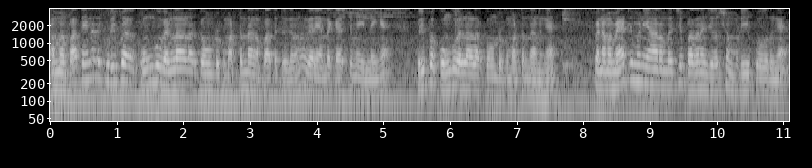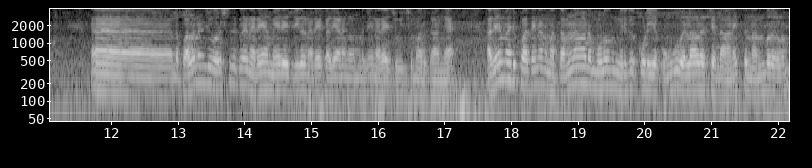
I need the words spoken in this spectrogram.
நம்ம பார்த்தீங்கன்னா அது குறிப்பாக கொங்கு வெள்ளாளர் கவுண்டருக்கு மட்டும்தாங்க பார்த்துட்ருக்குறோங்க வேறு எந்த கேஸ்ட்டுமே இல்லைங்க. குறிப்பாக கொங்கு வெள்ளாளர் கவுண்டருக்கு மட்டும்தானுங்க. இப்போ நம்ம மேட்ரிமோனி ஆரம்பித்து பதினஞ்சு வருஷம் முடிய போகுதுங்க. அந்த பதினஞ்சு வருஷத்துக்குள்ளே நிறையா மேரேஜுகள் நிறைய கல்யாணங்கள் முடிஞ்சு நிறைய சுவிச்சமாக இருக்காங்க. அதே மாதிரி பார்த்தீங்கன்னா நம்ம தமிழ்நாடு முழுவதும் இருக்கக்கூடிய கொங்கு வெள்ளாளர் சேர்ந்த அனைத்து நண்பர்களும்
